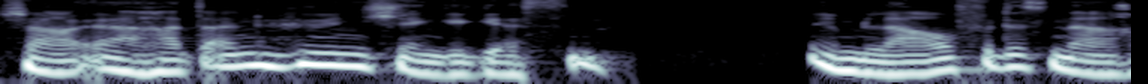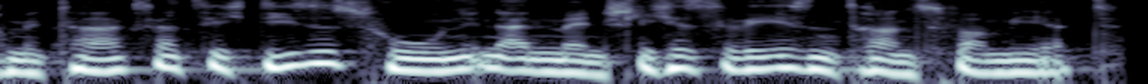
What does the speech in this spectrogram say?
Schau, er hat ein Hühnchen gegessen. Im Laufe des Nachmittags hat sich dieses Huhn in ein menschliches Wesen transformiert.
